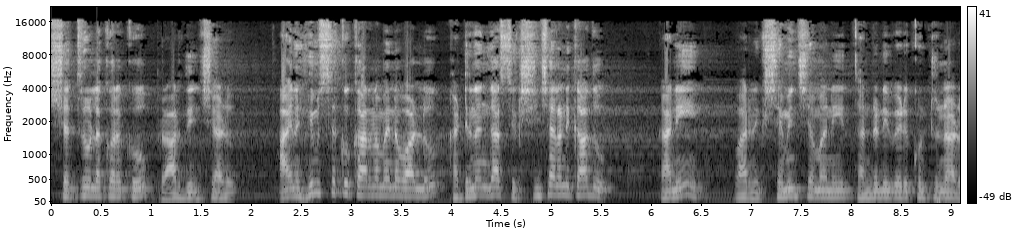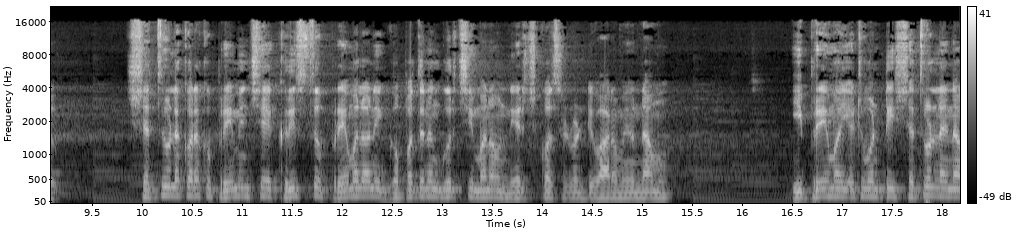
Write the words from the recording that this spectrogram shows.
శత్రువుల కొరకు ప్రార్థించాడు. ఆయన హింసకు కారణమైన వాళ్ళు కఠినంగా శిక్షించాలని కాదు కానీ వారిని క్షమించమని తండ్రిని వేడుకుంటున్నాడు. శత్రువుల కొరకు ప్రేమించే క్రీస్తు ప్రేమలోని గొప్పతనం గురించి మనం నేర్చుకోవాల్సినటువంటి వారమై ఉన్నాము. ఈ ప్రేమ ఎటువంటి శత్రువులనైనా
